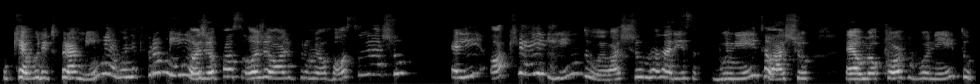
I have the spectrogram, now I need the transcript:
o que é bonito para mim é bonito para mim. Hoje eu posso, hoje eu olho para o meu rosto e acho ele, ok, lindo. Eu acho o meu nariz bonito, eu acho é, o meu corpo bonito,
